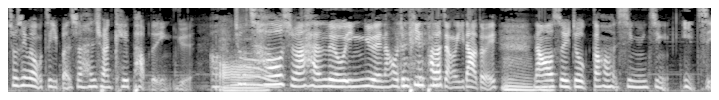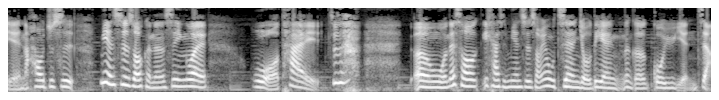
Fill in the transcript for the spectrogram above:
就是因为我自己本身很喜欢 K-pop 的音乐，oh. 就超喜欢韩流音乐，然后就噼里啪啦讲了一大堆，嗯，然后所以就刚好很幸运进一节，然后就是面试的时候可能是因为我太就是。嗯、呃，我那时候一开始面试的时候，因为我之前有练那个国语演讲，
